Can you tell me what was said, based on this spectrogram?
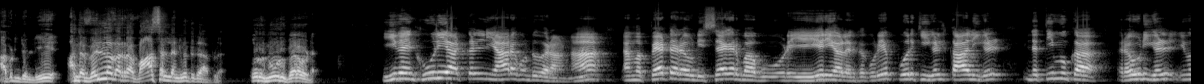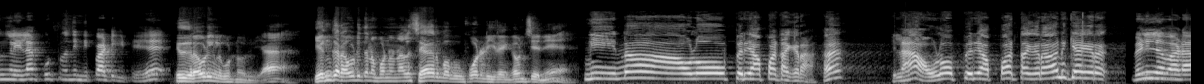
அப்படின்னு சொல்லி அந்த வெளில வர்ற வாசல்ல நின்றுக்கிறாப்ல ஒரு நூறு பேரோட. இவன் கூலி ஆட்கள் யாரை கொண்டு வரான்னா நம்ம பேட்டை ரவுடி சேகர் பாபுவோடைய ஏரியாவில் இருக்கக்கூடிய பொறுக்கிகள் காளிகள் இந்த திமுக ரவுடிகள் இவங்களெல்லாம் கூட்டு வந்து நிப்பாட்டிக்கிட்டு இதுக்கு ரவுடிங்களை கூட்டின்னு வருவியா? எங்க ரவுடித்தனம் பண்ணனாலும் சேகர் பாபு போட்டு அடிக்கிறேன் கவனிச்சே நீ? நீ என்ன அவ்வளோ பெரிய அப்பா டகரா இல்ல அவ்வளோ பெரிய அப்பா டகரான்னு கேக்குறேன். வெளியில வாடா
